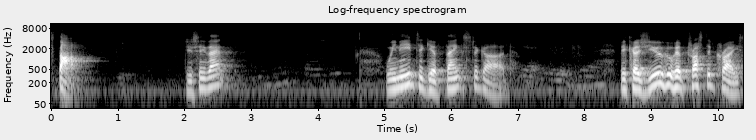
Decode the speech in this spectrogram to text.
Stop. Do you see that? We need to give thanks to God. Because you who have trusted Christ,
